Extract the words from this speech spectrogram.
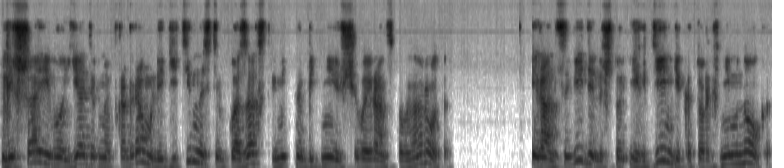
лишая его ядерную программу легитимности в глазах стремительно беднеющего иранского народа иранцы видели, что их деньги, которых немного,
